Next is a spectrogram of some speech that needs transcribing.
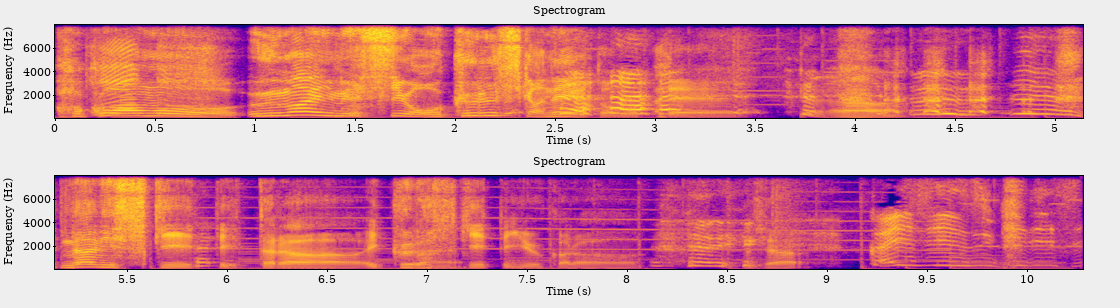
ここはもううまい飯を送るしかねえと思って。何好きって言ったらいくら好きって言うから。じゃあ海鮮好きです。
